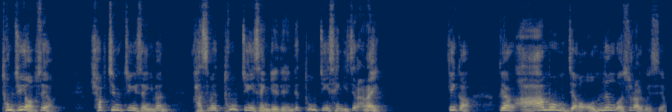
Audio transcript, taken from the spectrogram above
통증이 없어요. 협심증이 생기면 가슴에 통증이 생겨야 되는데 통증이 생기질 않아요. 그러니까 그냥 아무 문제가 없는 것으로 알고 있어요.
